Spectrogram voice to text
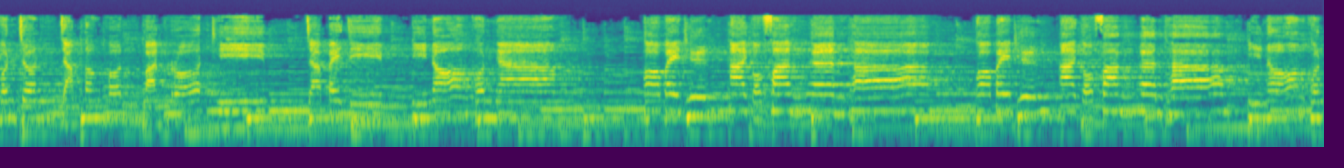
คนจนจำต้องทนปั่นรถถีบ จะไปจีบอีน้องคนงาม พอไปถึงไอ้ายก็ฟังเอินถาม พอไปถึงไอ้ายก็ฟังเอินถามอีน้องคน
